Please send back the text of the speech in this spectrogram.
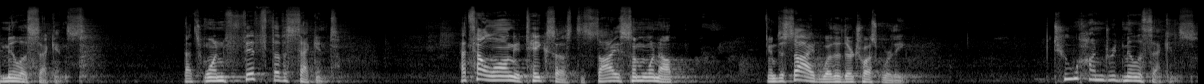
milliseconds. That's one fifth of a second. That's how long it takes us to size someone up and decide whether they're trustworthy. 200 milliseconds.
